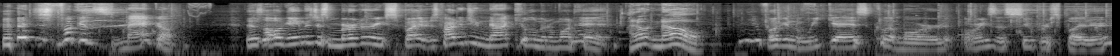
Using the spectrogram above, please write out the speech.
just fucking smack him. This whole game is just murdering spiders. How did you not kill him in one hit? I don't know. You fucking weak ass clipboard. Or he's a super spider.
